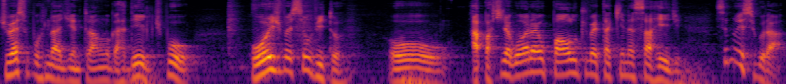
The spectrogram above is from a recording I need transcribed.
tivesse a oportunidade de entrar no lugar dele, tipo, hoje vai ser o Vitor. Ou a partir de agora é o Paulo que vai estar aqui nessa rede. Você não ia segurar.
